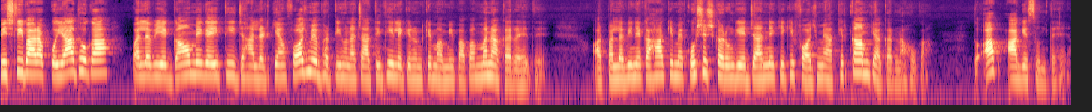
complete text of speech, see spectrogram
पिछली बार आपको याद होगा, पल्लवी एक गाँव में गई थी जहाँ लड़कियाँ फ़ौज में भर्ती होना चाहती थी, लेकिन उनके मम्मी पापा मना कर रहे थे। और पल्लवी ने कहा कि मैं कोशिश करूँगी ये जानने की कि फ़ौज में आखिर काम क्या करना होगा। तो अब आगे सुनते हैं।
